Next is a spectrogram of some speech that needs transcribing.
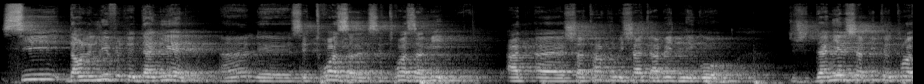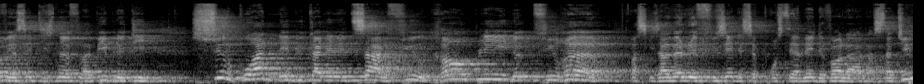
Si dans le livre de Daniel, hein, ces, trois, ces trois amis, euh, Shadrach, Meshach Abednego, Daniel chapitre 3 verset 19, la Bible dit, sur quoi Nebuchadnezzar fut rempli de fureur parce qu'ils avaient refusé de se prosterner devant la, la statue,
